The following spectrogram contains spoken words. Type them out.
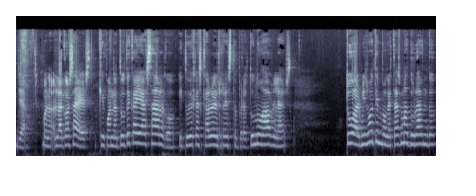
Ya. Bueno, la cosa es que cuando tú te callas algo y tú dejas que hable el resto, pero tú no hablas, tú al mismo tiempo que estás madurando,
